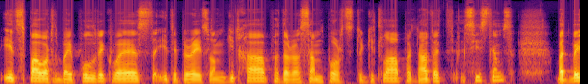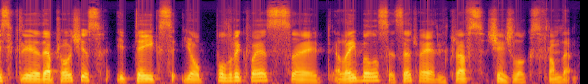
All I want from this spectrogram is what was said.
It's powered by pull requests. It operates on GitHub. There are some ports to GitLab and other systems. But basically, the approach is it takes your pull requests, uh, labels, etc., and crafts change logs from them.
